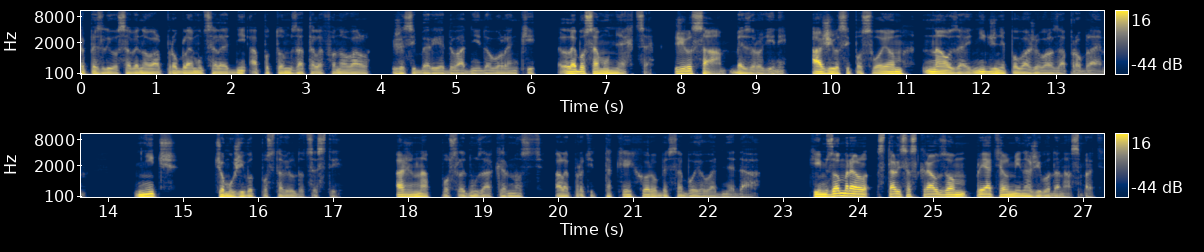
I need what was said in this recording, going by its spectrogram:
Trpezlivo sa venoval problému celé dni a potom zatelefonoval, že si berie dva dni dovolenky, lebo sa mu nechce. Žil sám, bez rodiny. A žil si po svojom, naozaj nič nepovažoval za problém. Nič, čo mu život postavil do cesty. Až na poslednú zákernosť, ale proti takej chorobe sa bojovať nedá. Kým zomrel, stali sa s Krauzom priateľmi na život a na smrť.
